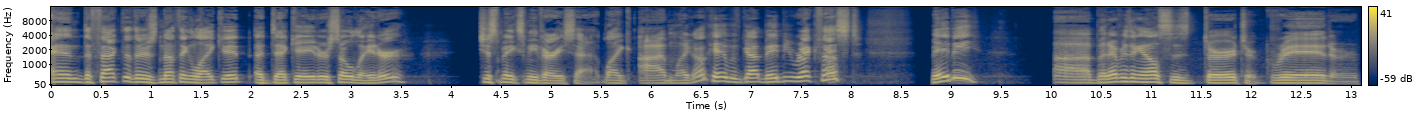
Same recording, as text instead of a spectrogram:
And the fact that there's nothing like it a decade or so later just makes me very sad. Like I'm like, okay, we've got maybe Wreckfest, maybe, uh, but everything else is dirt or grid or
